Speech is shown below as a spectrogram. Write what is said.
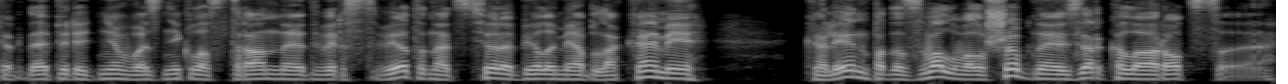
Когда перед ним возникла странная дверь света над серо-белыми облаками, Колейн подозвал волшебное зеркало Ротса.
